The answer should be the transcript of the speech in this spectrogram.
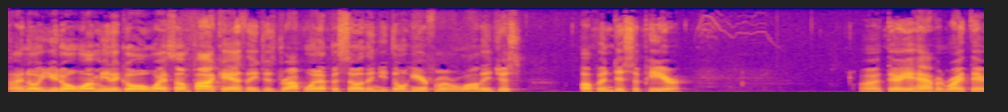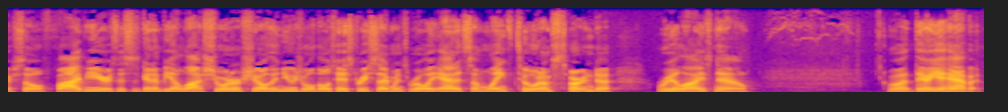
I know you don't want me to go away. Some podcasts, they just drop one episode, then you don't hear from them a while. They just up and disappear. But there you have it right there. So, five years. This is going to be a lot shorter show than usual. Those history segments really added some length to it. I'm starting to realize now. But there you have it.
